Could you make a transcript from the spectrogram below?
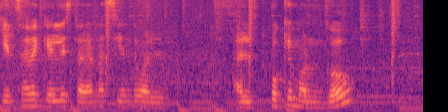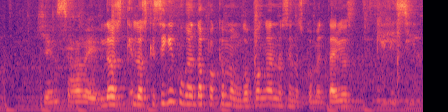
quién sabe qué le estarán haciendo al, al Pokémon Go. ¿Quién sabe? Los, que- los que siguen jugando a Pokémon Go, pónganos en los comentarios qué le hicieron.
